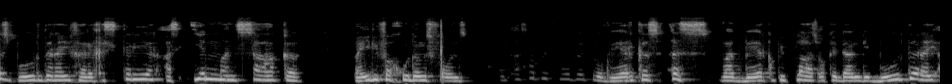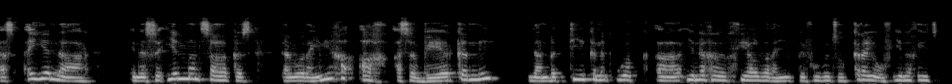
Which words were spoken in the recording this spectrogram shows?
is boerdery geregistreer as eenmansake by die vergoedingsfonds. En as daar byvoorbeeld nou werkers is wat werk op die plaas, ook dan die boerdery as eienaar en as 'n eenmansaak is, dan word hy nie geag as 'n werker nie dan beteken dit ook uh enige geld wat hy byvoorbeeld sou kry of enigiets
